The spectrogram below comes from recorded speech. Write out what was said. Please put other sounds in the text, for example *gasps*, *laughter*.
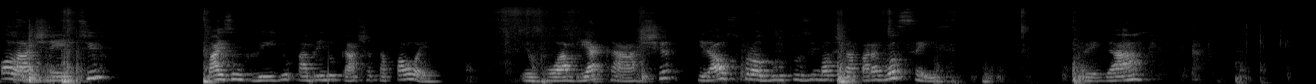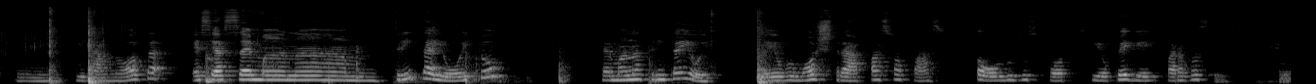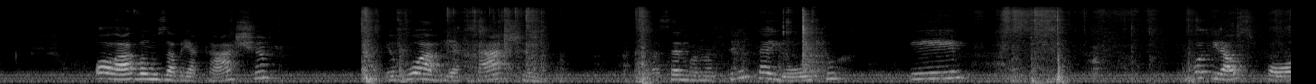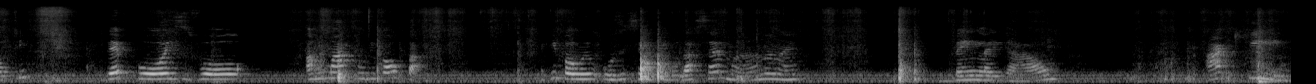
Olá, gente! Mais um vídeo abrindo caixa Tapaué. Eu vou abrir a caixa, tirar os produtos e mostrar para vocês. Pegar, é, tirar a nota. Essa é a semana 38. Semana 38. Aí eu vou mostrar passo a passo todos os potes que eu peguei para vocês. Olá, vamos abrir a caixa. Eu vou abrir a caixa da semana 38 e vou tirar os potes. Depois vou arrumar tudo e voltar. Aqui foi os incentivos da semana, né? Bem legal. Aqui,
